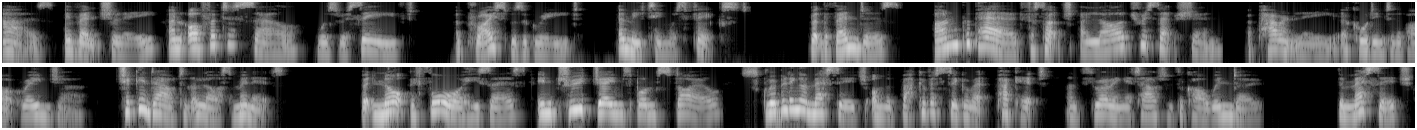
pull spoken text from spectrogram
as, eventually, an offer to sell was received. A price was agreed. A meeting was fixed. But the vendors, unprepared for such a large reception, apparently, according to the park ranger, chickened out at the last minute. But not before, he says, in true James Bond style, scribbling a message on the back of a cigarette packet and throwing it out of the car window. The message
